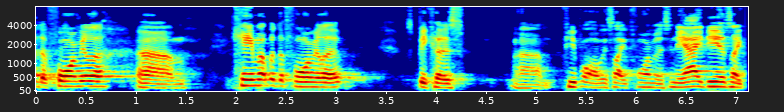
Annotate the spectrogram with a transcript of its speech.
of the formula. Um, came up with the formula because um, people always like formulas. And the idea is like,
